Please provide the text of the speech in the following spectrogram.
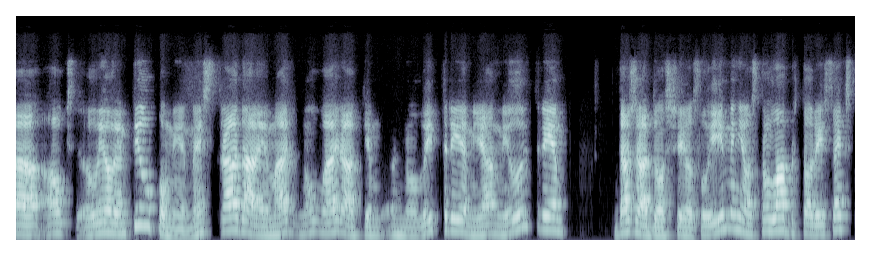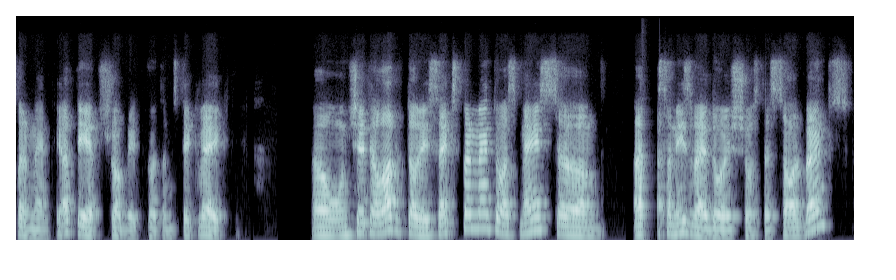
augst, lieliem tilpumiem. Mēs strādājam ar nu, vairākiem no litriem, jā, mililitriem. dažādos šajos līmeņos, nu, laboratorijas eksperimenti, ja tie šobrīd, protams, tiek veikti. Un šie laboratorijas eksperimentos mēs esam izveidojuši šos sorbentus,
